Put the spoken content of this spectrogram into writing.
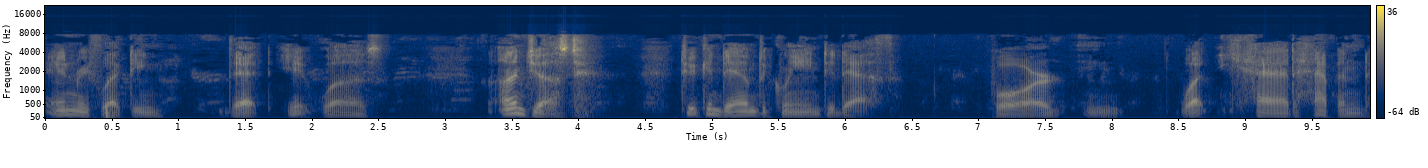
and reflecting that it was unjust to condemn the queen to death for what had happened,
